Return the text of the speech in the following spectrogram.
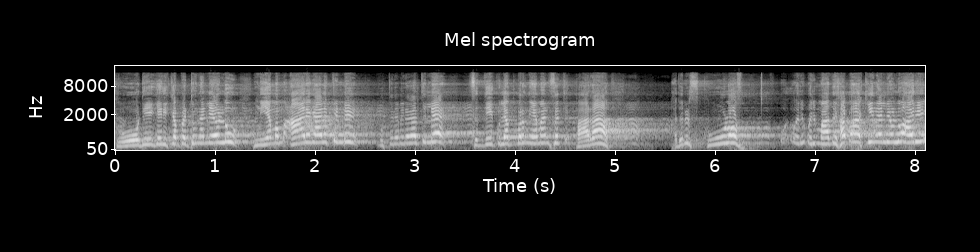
ക്രോഡീകരിക്കപ്പെട്ടു എന്നല്ലേ ഉള്ളൂ. നിയമം ആരെ കാലത്തുണ്ട്? സിദ്ദീഖുൽ അക്ബർ നിയമം പറ. അതൊരു സ്കൂൾ ഓഫ് ഒരു മധുഹബാക്കി എന്നല്ലേ ഉള്ളൂ ആര്?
